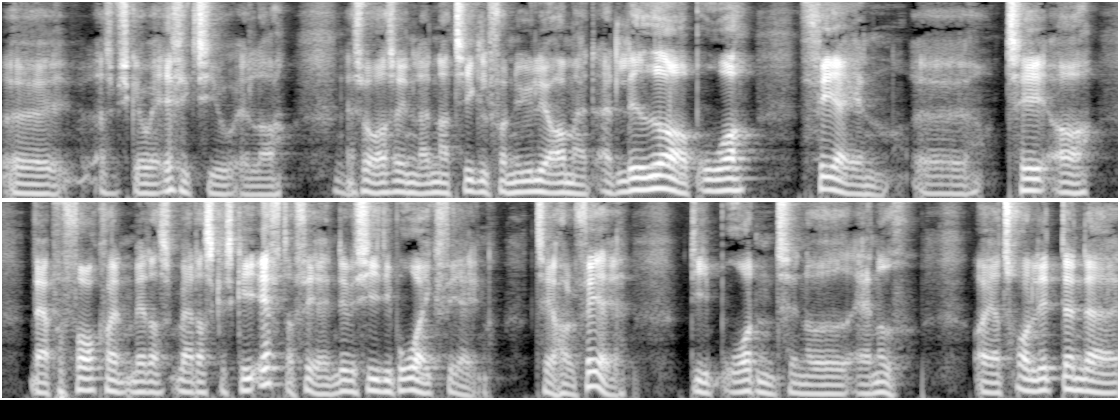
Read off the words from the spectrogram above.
Øh, altså, vi skal jo være effektive, eller jeg så også en eller anden artikel for nylig om, at, at ledere bruger ferien øh, til at være på forkant med, der, hvad der skal ske efter ferien. Det vil sige, at de bruger ikke ferien til at holde ferie. De bruger den til noget andet. Og jeg tror lidt, den der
